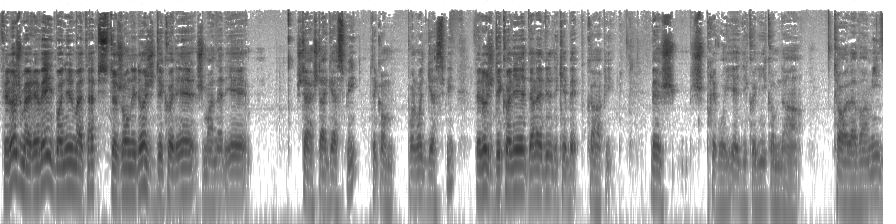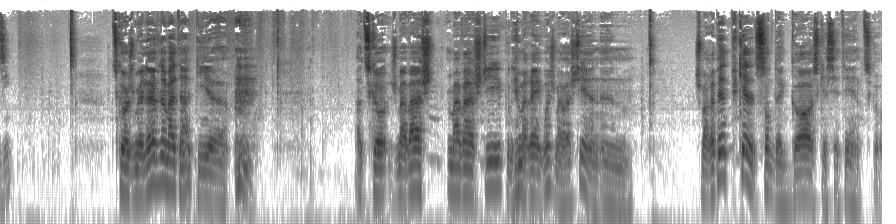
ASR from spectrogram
fait là, je me réveille bonne nuit le matin, puis cette journée-là, je décollais, je m'en allais... J'étais j'étais à Gaspé, c'était comme pas loin de Gaspé. Fait là, je décollais dans la ville de Québec pour camper. Ben, je, je prévoyais décoller comme dans tard l'avant-midi. En tout cas, je me lève le matin, puis euh, en tout cas, je m'avais ach- m'avais acheté, pour les maringouins, je m'avais acheté un, un- Je me rappelle plus quelle sorte de gaz que c'était, en tout cas.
